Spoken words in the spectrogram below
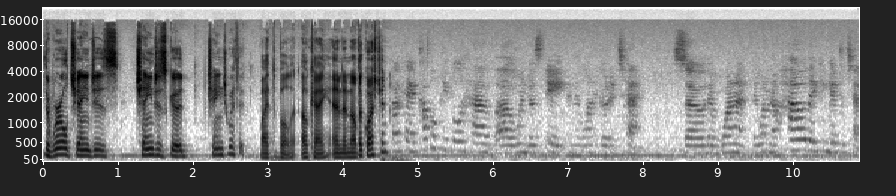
the world changes. Change is good. Change with it. Bite the bullet. Okay. And another question? Okay, a couple people have uh, Windows 8 and they want to go to 10. So they want to they want to know how they can get to 10.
